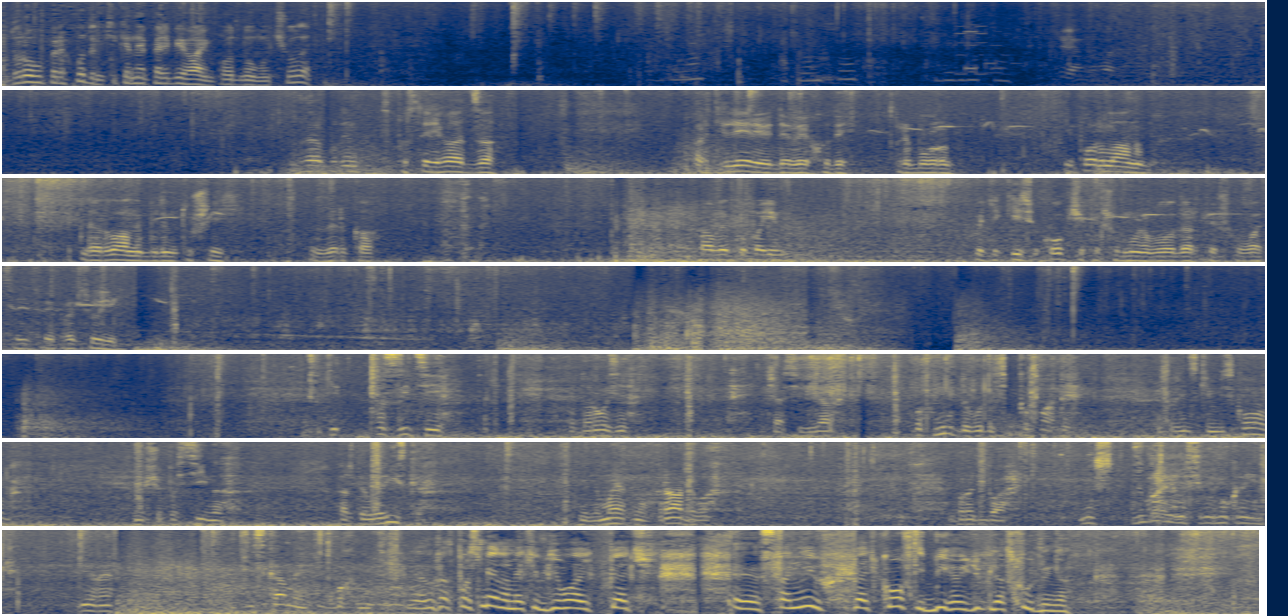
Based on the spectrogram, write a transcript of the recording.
дорогу переходимо, тільки не перебігаємо по одному. Чули? Зараз будемо спостерігати за артилерією, де виходи прибором. І по орланам. Де орлани будемо тушити з ЗРК. А викопаємо хоч якісь окопчики, щоб можна було дарти сховатися і працюємо. Позиції по дорозі часів яр Бахмут доводиться копати українським військовим, тому що постійно артилерійська, мінометна, градова боротьба між Збройними силами України і РФ військами в Бахмуті. Я ну, спортсменам, які вдівають 5 е, станів, 5 кофт і бігають для схуднення.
